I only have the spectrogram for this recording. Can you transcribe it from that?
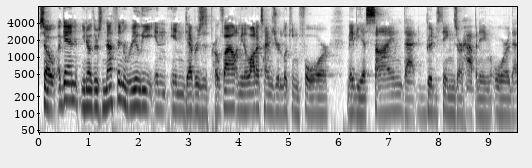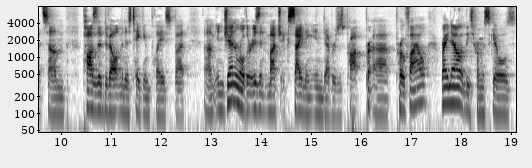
So again, you know, there's nothing really in, in Devers' profile. I mean, a lot of times you're looking for maybe a sign that good things are happening or that some positive development is taking place. But um, in general, there isn't much exciting in Devers' pro, uh, profile right now, at least from a skills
